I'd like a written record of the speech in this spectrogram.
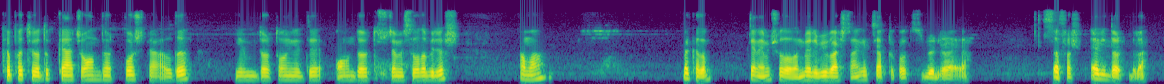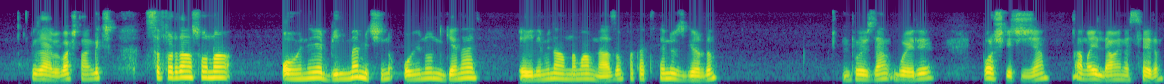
kapatıyorduk. Gerçi 14 boş kaldı. 24, 17, 14 üçlemesi olabilir. Ama bakalım denemiş olalım. Böyle bir başlangıç yaptık 31 lirayla. 0, 54 lira. Güzel bir başlangıç. Sıfırdan sonra oynayabilmem için oyunun genel eğilimini anlamam lazım. Fakat henüz girdim. Bu yüzden bu eli boş geçeceğim. Ama illa oynasaydım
